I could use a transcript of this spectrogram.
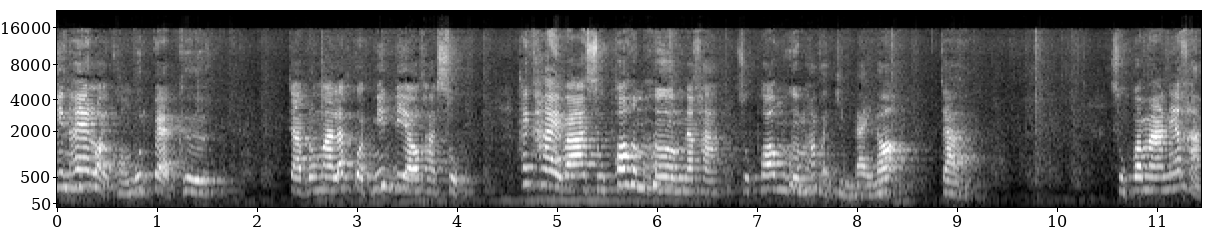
กินให้อร่อยของบุตแปดคือ จับลงมาแล้วกดนิดเดียวค่ะ สุกคล้ายๆว่าสุกพ่อเฮิมๆนะคะ สุกพ่อเฮิมๆเท่ากับกินได้เนาะจ้าสุกประมาณเนี้ยค่ะ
